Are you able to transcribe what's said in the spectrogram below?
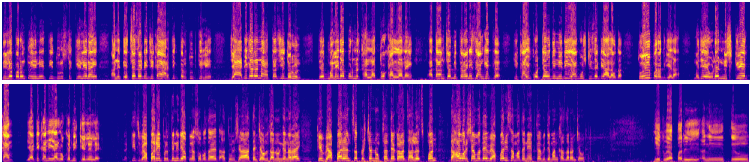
दिले परंतु हिने ती दुरुस्त केली नाही आणि त्याच्यासाठी जी काय आर्थिक तरतूद केली ज्या अधिकाऱ्यांना हाताशी धरून ते मलिदा पूर्ण खाल्ला तो खाल्ला नाही. आता आमच्या मित्रांनी सांगितलं की काही कोट्यावधी निधी या गोष्टीसाठी आला होता तोही परत गेला. म्हणजे एवढं निष्क्रिय काम या ठिकाणी या लोकांनी केलेलं आहे. नक्कीच व्यापारी प्रतिनिधी आपल्यासोबत आहेत अतुल शहा त्यांच्यावरून जाणून घेणार आहे की व्यापाऱ्यांचं प्रचंड नुकसान त्या काळात झालंच पण दहा वर्षामध्ये व्यापारी समाधानी आहेत का विद्यमान खासदारांच्यावर? एक व्यापारी आणि तो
